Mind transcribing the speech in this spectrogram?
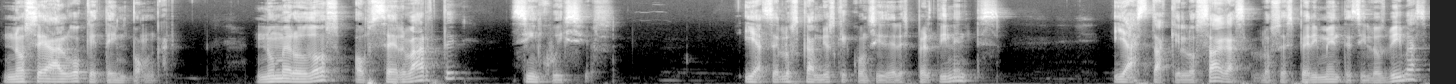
no sea algo que te impongan. Número dos, observarte sin juicios y hacer los cambios que consideres pertinentes. Y hasta que los hagas, los experimentes y los vivas,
